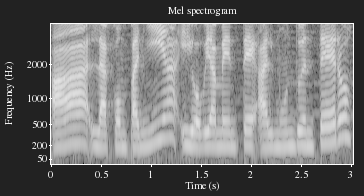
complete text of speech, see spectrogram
a la compañía y obviamente al mundo entero.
